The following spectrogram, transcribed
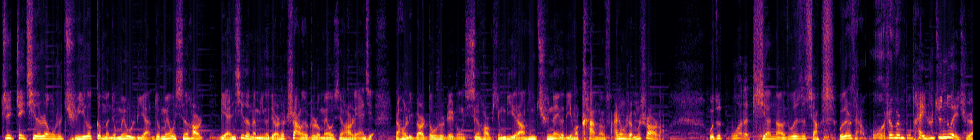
这这期的任务是去一个根本就没有连就没有信号联系的那么一个地儿，他上来就知道没有信号联系，然后里边都是这种信号屏蔽，让他们去那个地方看看发生什么事儿了。我就我的天哪！我就想，我在想，我这为什么不派一支军队去？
